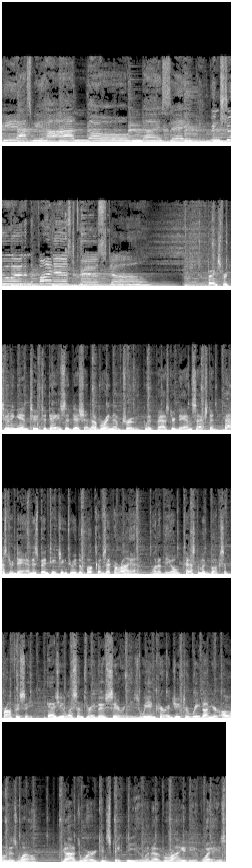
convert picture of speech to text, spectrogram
He asked me how I know, and I say it rings truer Thanks for tuning in to today's edition of Ring of Truth with Pastor Dan Sexton. Pastor Dan has been teaching through the book of Zechariah, one of the Old Testament books of prophecy. As you listen through this series, we encourage you to read on your own as well. God's Word can speak to you in a variety of ways,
